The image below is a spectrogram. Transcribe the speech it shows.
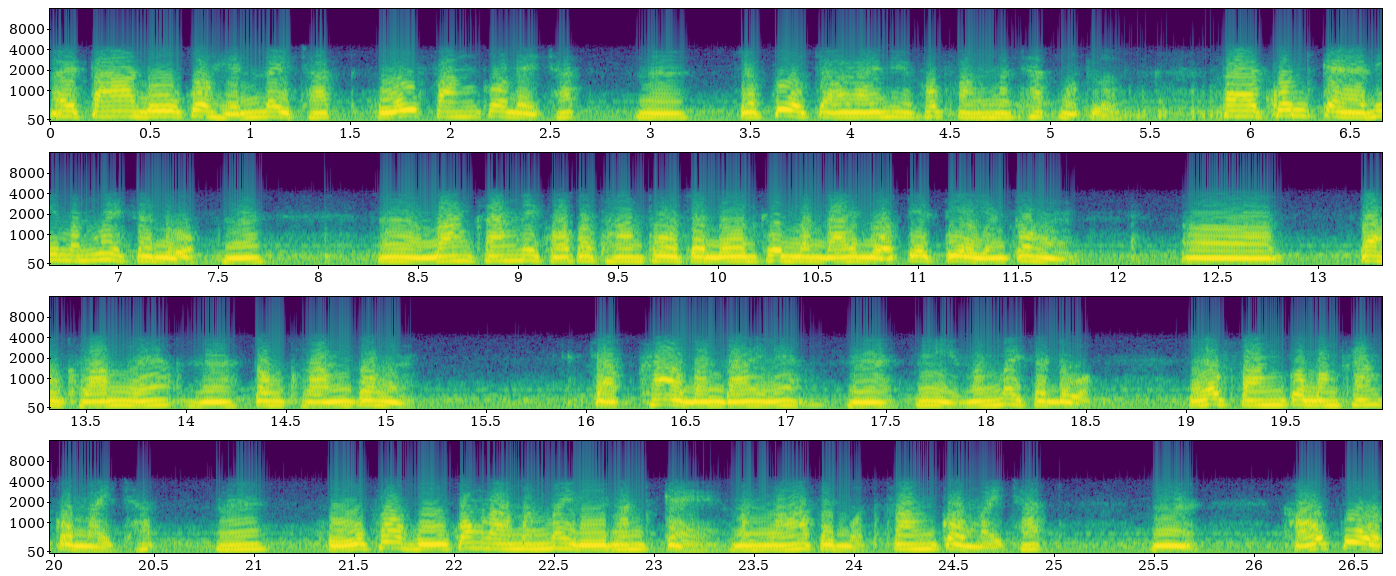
ไอ้ตาดูก็เห็นได้ชัด หูฟังก็ได้ชัดนะจะพูดจะอะไรเนี่ยเขาฟังมาชัดหมดเลย แต่คนแก่นี่มันไม่สะดวกนะบางครั้งนี่ขอประทานโทษจะเดินขึ้นบันไดบวชเตี้ยๆยังต้องอ ต้องคลำแล้วนะต้องคลำต้องจับข้าวบันไดแล้วนะนี่มันไม่สะดวก แล้วฟังก็บางครั้งก็ไม่ชัดนะหูพ่อหูของเรามันไม่ดีมันแก่ มันล้าไปหมดฟังก็ไม่ชัดนะเขาพูด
